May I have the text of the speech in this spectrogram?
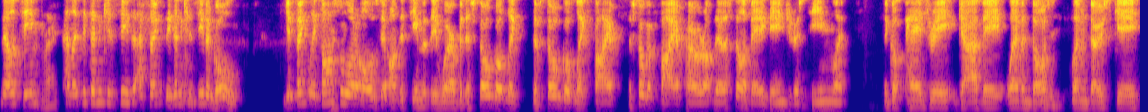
the other team, right. and like they didn't concede. I think they didn't concede a goal. You think like Barcelona obviously aren't the team that they were, but they've still got like they've still got like fire. They've still got firepower up there. They're still a very dangerous team. Like they got Pedri, Gavi, Lewandowski, mm-hmm. Lewandowski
